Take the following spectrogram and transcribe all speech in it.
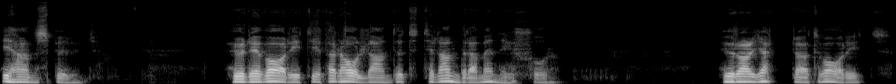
i hans bud. Hur det varit i förhållandet till andra människor. Hur har hjärtat varit?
